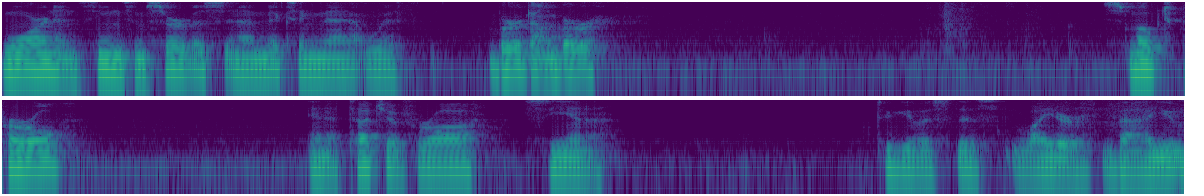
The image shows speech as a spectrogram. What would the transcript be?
worn and seen some service and I'm mixing that with burnt umber, smoked pearl, and a touch of raw sienna to give us this lighter value.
